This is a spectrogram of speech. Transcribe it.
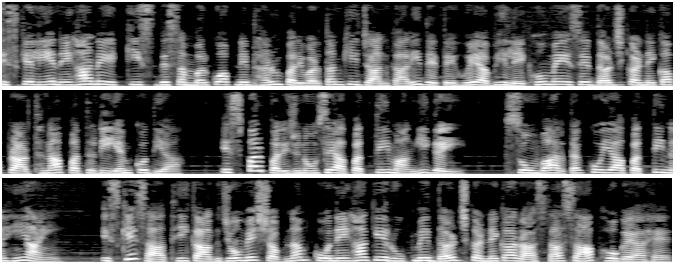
इसके लिए नेहा ने 21 दिसंबर को अपने धर्म परिवर्तन की जानकारी देते हुए अभिलेखों में इसे दर्ज करने का प्रार्थना पत्र डीएम को दिया इस पर परिजनों से आपत्ति मांगी गई। सोमवार तक कोई आपत्ति नहीं आई इसके साथ ही कागजों में शबनम को नेहा के रूप में दर्ज करने का रास्ता साफ़ हो गया है।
